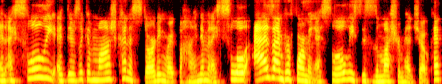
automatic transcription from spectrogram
And i slowly I- there's like a mosh kind of starting right behind him and i slow as i'm performing i slowly this is a Mushroomhead show okay?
